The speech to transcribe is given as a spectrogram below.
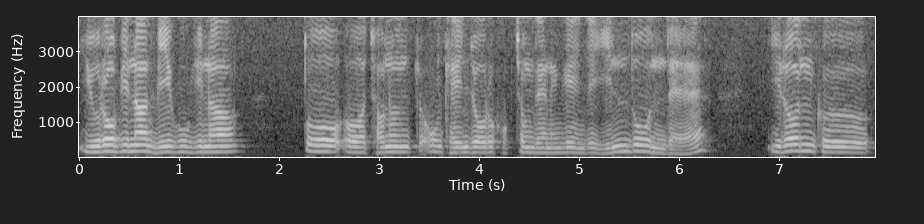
유럽이나 미국이나 또 어, 저는 조금 개인적으로 걱정되는 게 이제 인도인데 이런 그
